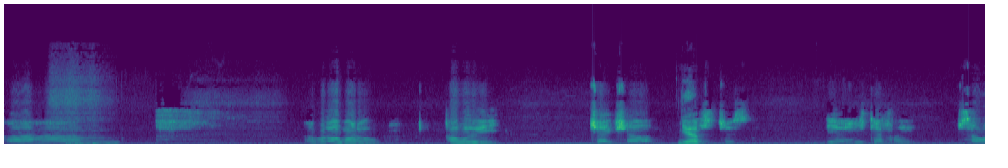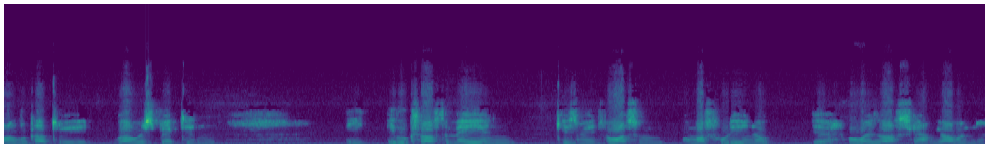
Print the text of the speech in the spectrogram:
Um, a role model, probably Jake Sharp. Yep. He's just, yeah, he's definitely someone I look up to. He's well respected, and he he looks after me and gives me advice on, on my footy, and yeah, always asks how I'm going.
